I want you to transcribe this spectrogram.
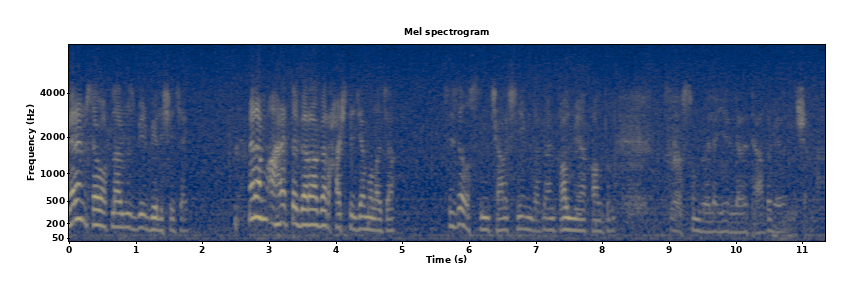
Merem sevaplarımız bir bölüşecek. Merem ahirette beraber haçlı olacak. Size olsun çalışayım da ben kalmaya kaldım. Olsun böyle yerleri takip edin inşallah.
